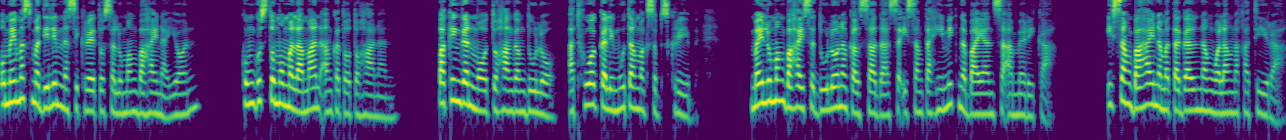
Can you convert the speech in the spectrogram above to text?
O may mas madilim na sikreto sa lumang bahay na iyon? Kung gusto mo malaman ang katotohanan, pakinggan mo to hanggang dulo at huwag kalimutang mag-subscribe. May lumang bahay sa dulo ng kalsada sa isang tahimik na bayan sa Amerika. Isang bahay na matagal nang walang nakatira.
